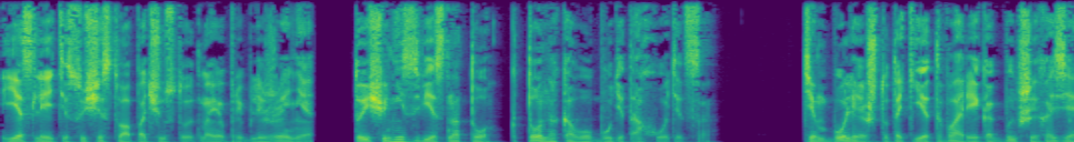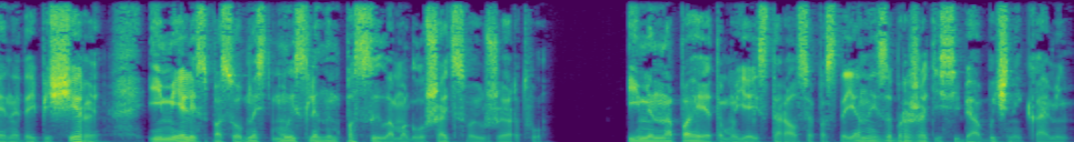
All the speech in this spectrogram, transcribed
Если эти существа почувствуют мое приближение, то еще неизвестно то, кто на кого будет охотиться. Тем более, что такие твари, как бывший хозяин этой пещеры, имели способность мысленным посылом оглушать свою жертву. Именно поэтому я и старался постоянно изображать из себя обычный камень.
